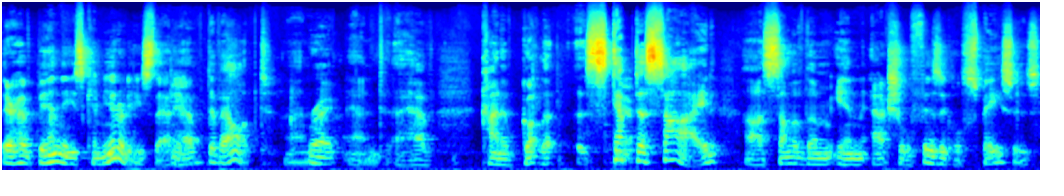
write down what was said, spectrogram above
there have been these communities that have developed and, Right. and have kind of got, stepped aside, uh, some of them in actual physical spaces,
